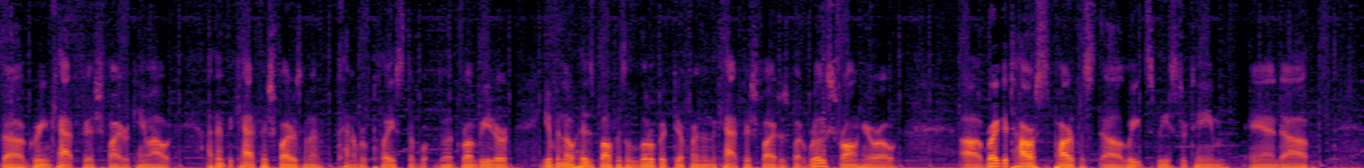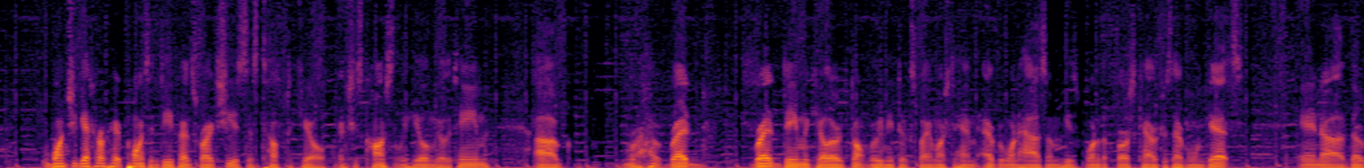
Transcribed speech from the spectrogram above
the green catfish fighter came out. I think the Catfish Fighter is going to kind of replace the, the Drum Beater, even though his buff is a little bit different than the Catfish Fighters, but really strong hero. Uh, Red Guitarist is part of the uh, Elite Speedster team, and uh, once you get her hit points and defense right, she is just tough to kill, and she's constantly healing the other team. Uh, Red Red Demon Killer, don't really need to explain much to him. Everyone has him. He's one of the first characters everyone gets. And uh, the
